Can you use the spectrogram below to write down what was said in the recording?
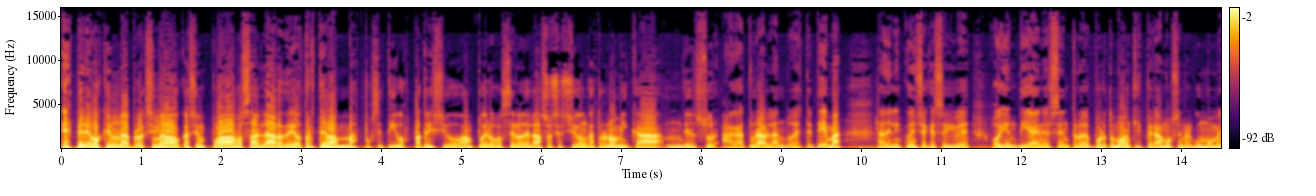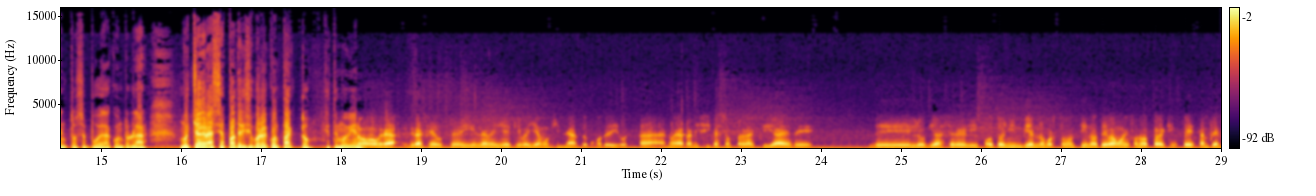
esperemos que en una próxima ocasión podamos hablar de otros temas más positivos. Patricio Ampuero, vocero de la Asociación Gastronómica del Sur, Agatura, hablando de este tema, la delincuencia que se vive hoy en día en el centro de Puerto Montt, que esperamos en algún momento se pueda controlar. Muchas gracias, Patricio, por el contacto. Que esté muy bien. No, gra gracias a usted y en la medida que vayamos generando, como te digo, esta nueva planificación para las actividades de de lo que va a ser el otoño-invierno portomontino, te vamos a informar para que ustedes también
